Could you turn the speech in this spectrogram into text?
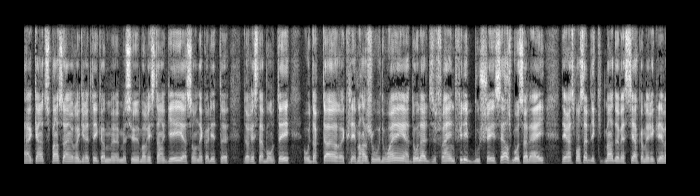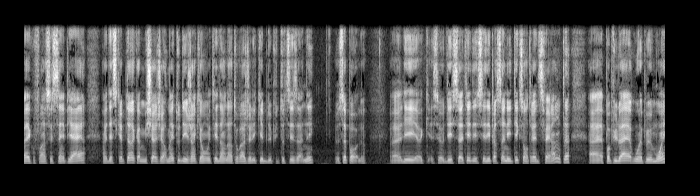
Euh, quand tu penses à un regretté comme euh, Monsieur Maurice Tanguay, à son acolyte Doris Labonté, au docteur Clément Jaudoin, à Donald Dufresne, Philippe Boucher, Serge Beausoleil, des responsables d'équipement de vestiaires comme Éric Lévesque ou Francis Saint-Pierre, un descripteur comme Michel Germain, tous des gens qui ont été dans l'entourage de l'équipe depuis toutes ces années. Je sais pas, là. Euh, euh, c'est des, c'est des personnalités qui sont très différentes, là, euh, populaires ou un peu moins,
